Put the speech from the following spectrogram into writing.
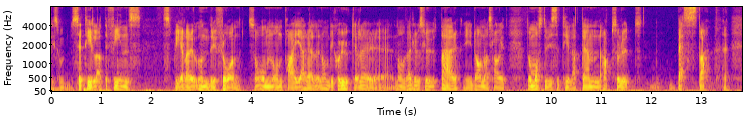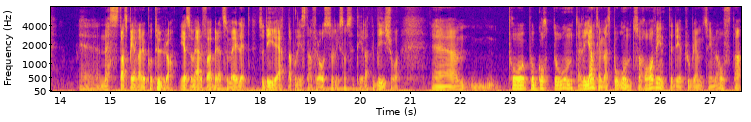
liksom, se till att det finns spelare underifrån. Så om någon pajar eller någon blir sjuk eller eh, någon väljer att sluta här i damlandslaget. Då måste vi se till att den absolut bästa eh, nästa spelare på tur då, är så väl förberedd som möjligt. Så det är ju etta på listan för oss att liksom se till att det blir så. Ehm, på, på gott och ont, eller egentligen mest på ont, så har vi inte det problemet så himla ofta.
